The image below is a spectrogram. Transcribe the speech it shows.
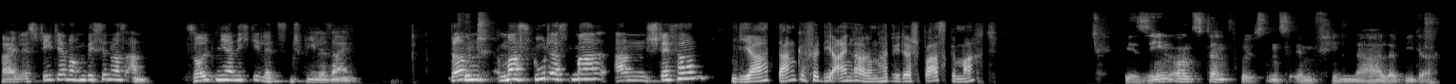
Weil es steht ja noch ein bisschen was an. Sollten ja nicht die letzten Spiele sein. Dann gut. mach's gut erstmal an Stefan. Ja, danke für die Einladung. Hat wieder Spaß gemacht. Wir sehen uns dann frühestens im Finale wieder,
